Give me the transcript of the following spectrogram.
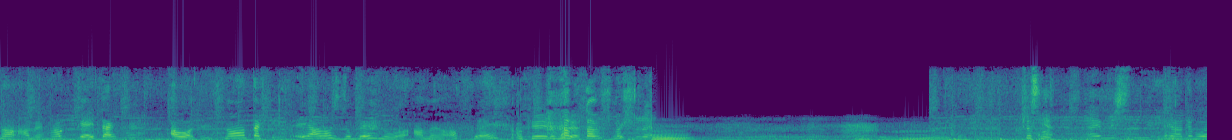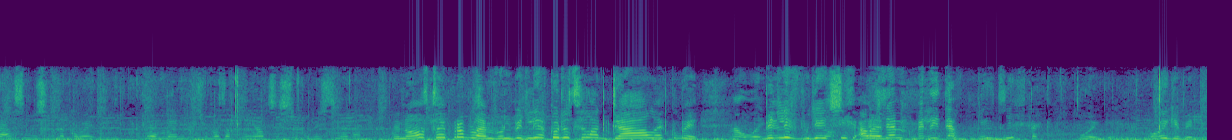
No a my, ok, tak a on, no tak já vás doběhnu a my, ok. Ok, dobře. Tam jsme šli. Přesně. A myslím, já, nebo já si myslím takový problém, třeba zapomněl cestu, když jsme tam No, to je problém, on bydlí jako docela dál, jakoby. na Uegi. Bydlí v Budějcích, ale Když jsem bydlíte v Budějcích, tak Uegi. u Igi bydlí.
